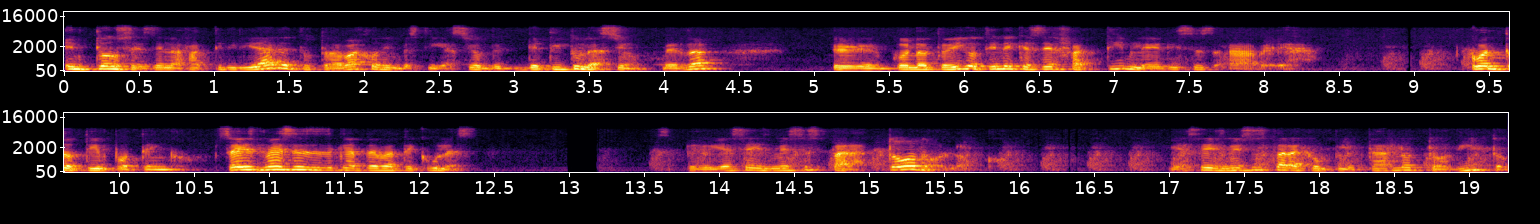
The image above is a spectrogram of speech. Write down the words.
Entonces, de la factibilidad de tu trabajo de investigación, de, titulación, ¿verdad? Eh, cuando te digo tiene que ser factible, dices, a ver, ¿cuánto tiempo tengo? Seis meses desde que te matriculas. Pero ya seis meses para todo, loco. Ya seis meses para completarlo todito.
